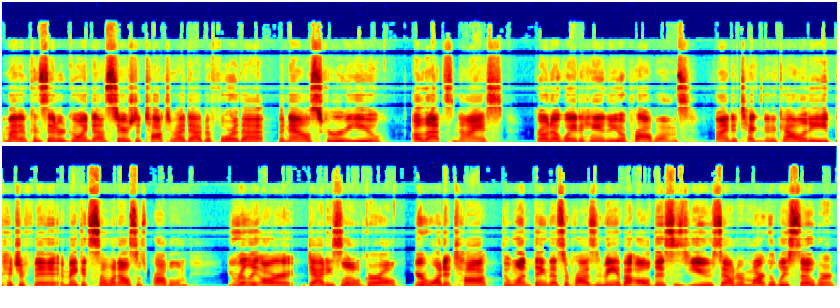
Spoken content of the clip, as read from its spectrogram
I might have considered going downstairs to talk to my dad before that, but now screw you. Oh, that's nice. Grown up way to handle your problems. Find a technicality, pitch a fit, and make it someone else's problem. You really are daddy's little girl. You're one to talk. The one thing that surprises me about all this is you sound remarkably sober.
